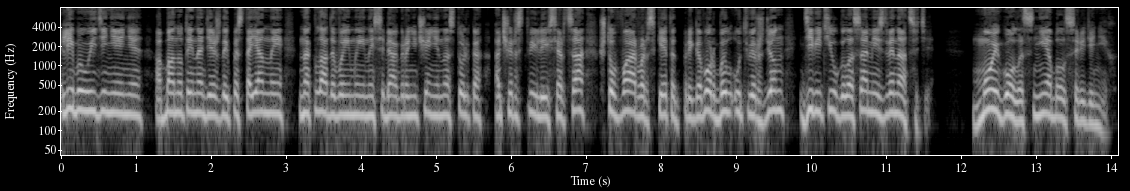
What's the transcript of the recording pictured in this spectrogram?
либо уединение, обманутые надеждой, постоянные накладываемые на себя ограничения настолько очерствили их сердца, что варварский этот приговор был утвержден девятью голосами из двенадцати. Мой голос не был среди них.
